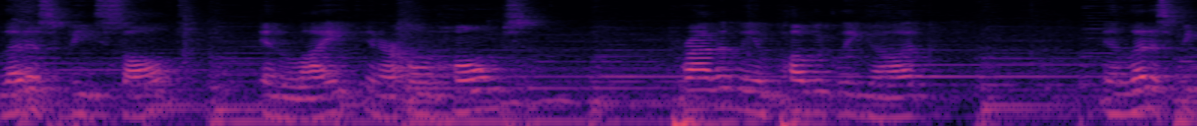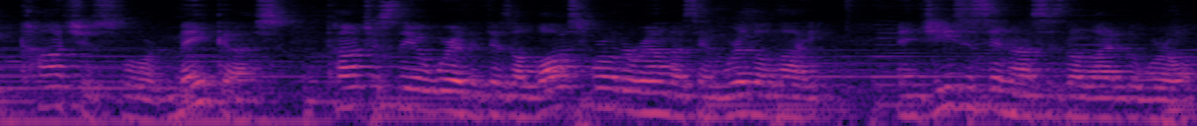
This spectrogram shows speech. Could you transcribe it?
let us be salt and light in our own homes, privately and publicly, God. And let us be conscious, Lord. Make us consciously aware that there's a lost world around us and we're the light. And Jesus in us is the light of the world.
